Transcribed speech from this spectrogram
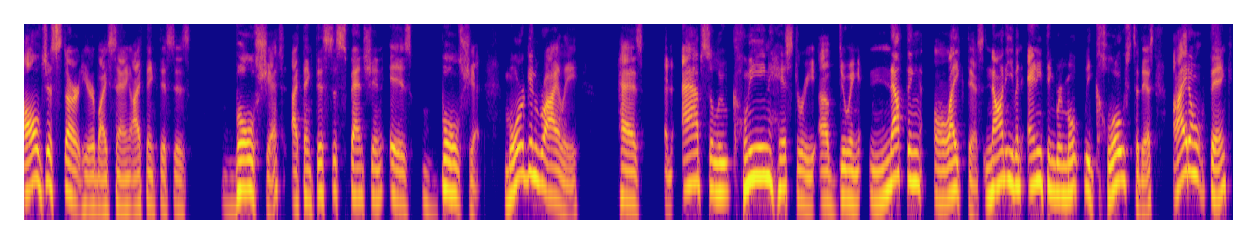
I'll just start here by saying I think this is bullshit. I think this suspension is bullshit. Morgan Rielly has an absolute clean history of doing nothing like this, not even anything remotely close to this. I don't think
